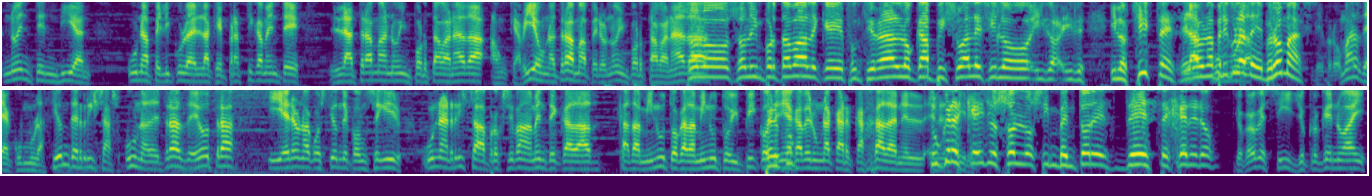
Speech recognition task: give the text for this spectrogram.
No entendían una película en la que prácticamente la trama no importaba nada, aunque había una trama, pero no importaba nada. Solo, solo importaba que funcionaran los gaps visuales y, lo- y, lo- y- y los chistes. La Era una película de bromas. de bromas, de acumulación de risas una detrás de otra y era una cuestión de conseguir una risa aproximadamente cada, cada minuto, cada minuto y pico Pero tenía tú- que haber una carcajada en el ¿Tú en crees que ellos son los inventores de este género? Yo creo que sí, yo creo que no hay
